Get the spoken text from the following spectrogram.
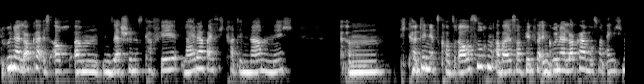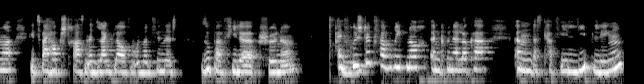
Grüner Locker ist auch ähm, ein sehr schönes Café. Leider weiß ich gerade den Namen nicht. Ähm, ich könnte ihn jetzt kurz raussuchen, aber ist auf jeden Fall in Grüner Locker, muss man eigentlich nur die zwei Hauptstraßen entlang laufen und man findet super viele schöne. Ein mhm. Frühstücksfavorit noch in Grüner Locker, ähm, das Café Liebling.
